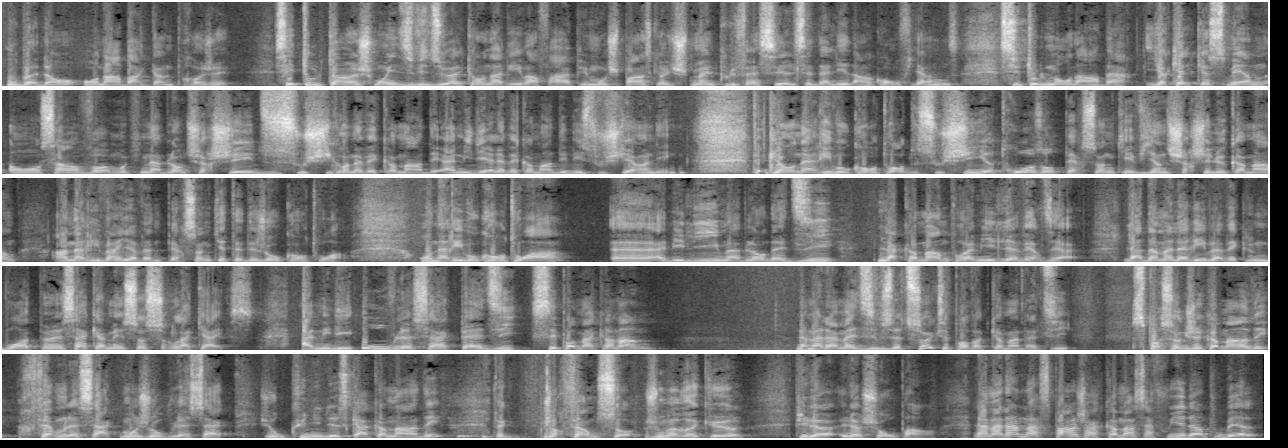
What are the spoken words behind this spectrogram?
Ou ben non, on embarque dans le projet? C'est tout le temps un choix individuel qu'on arrive à faire. Puis moi, je pense que le chemin le plus facile, c'est d'aller dans confiance, si tout le monde embarque. Il y a quelques semaines, on s'en va, moi puis ma blonde, chercher du sushi qu'on avait commandé. Amélie, elle avait commandé des sushis en ligne. Fait que là, on arrive au comptoir de sushi. Il y a trois autres personnes qui viennent chercher le commande. En arrivant, il y avait une personne qui était déjà au comptoir. On arrive au comptoir. Euh, Amélie, ma blonde, a dit la commande pour Amélie Laverdière. La dame, elle arrive avec une boîte puis un sac, elle met ça sur la caisse. Amélie ouvre le sac puis elle dit C'est pas ma commande. La madame a dit Vous êtes sûr que c'est pas votre commande? Elle dit C'est pas ça que j'ai commandé. Referme le sac. Moi, j'ouvre le sac. J'ai aucune idée de ce qu'elle a commandé. Fait je referme ça, je me recule, puis là, le show part. La madame, elle se penche, elle commence à fouiller dans la poubelle.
